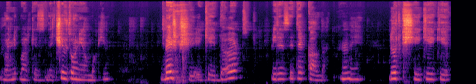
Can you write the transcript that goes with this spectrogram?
Güvenlik merkezinde. Çift oynayalım bakayım. 5 kişi. 2, 4. Birisi tek kaldı. 4 kişi. 2, 2.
